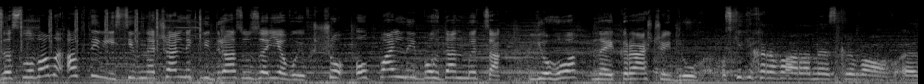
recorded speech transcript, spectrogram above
За словами активістів, начальник відразу заявив, що опальний Богдан Мицак його найкращий друг. Оскільки Харавара не скривав е,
